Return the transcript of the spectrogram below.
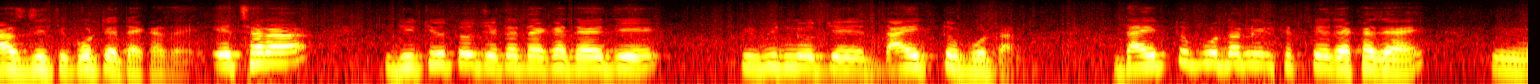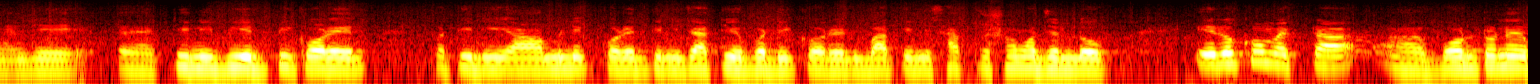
রাজনীতি করতে দেখা যায়। এছাড়া দ্বিতীয়ত যেটা দেখা যায় যে, বিভিন্ন যে দায়িত্ব প্রদান, দায়িত্ব প্রদানের ক্ষেত্রে দেখা যায় যে তিনি বিএনপি করেন বা তিনি আওয়ামী লীগ করেন, তিনি জাতীয় পার্টি করেন বা তিনি ছাত্র সমাজের লোক, এরকম একটা বন্টনের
